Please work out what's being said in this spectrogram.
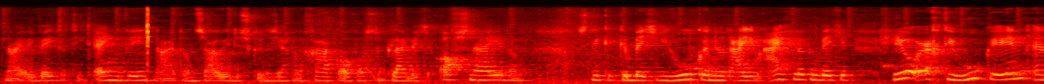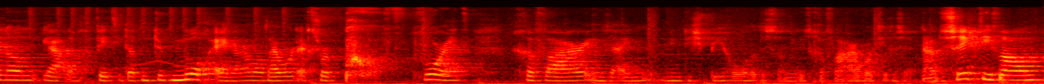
nou, je weet dat hij het eng vindt. Nou, dan zou je dus kunnen zeggen, dan ga ik alvast een klein beetje afsnijden. Dan snik ik een beetje die hoek en nu rij je hem eigenlijk een beetje heel erg die hoek in. En dan, ja, dan vindt hij dat natuurlijk nog enger, want hij wordt echt soort poef voor het gevaar in zijn, nu die spiegel, dat is dan nu het gevaar, wordt hij gezet. Nou, daar schrikt hij van.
